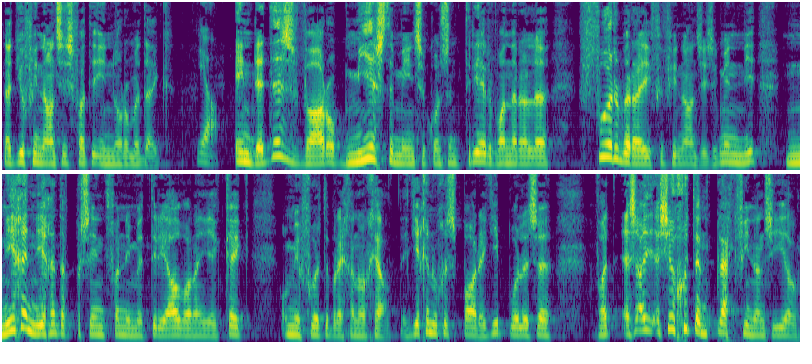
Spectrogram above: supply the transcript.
dat jou finansies vat 'n enorme duik. Ja. En dit is waarop meeste mense konsentreer wanneer hulle voorberei vir finansies. Ek meen 99% van die materiaal waarna jy kyk om jou voor te berei gaan oor geld. Het jy genoeg gespaar? Het jy polisse? Wat is is jy goed in plek finansiëel?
